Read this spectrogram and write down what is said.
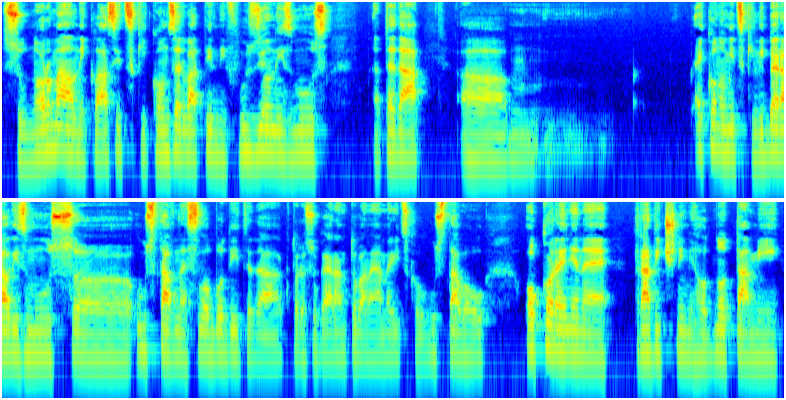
sú normálny, klasický, konzervatívny fuzionizmus, teda um, ekonomický liberalizmus, uh, ústavné slobody, teda, ktoré sú garantované americkou ústavou, okorenené tradičnými hodnotami,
